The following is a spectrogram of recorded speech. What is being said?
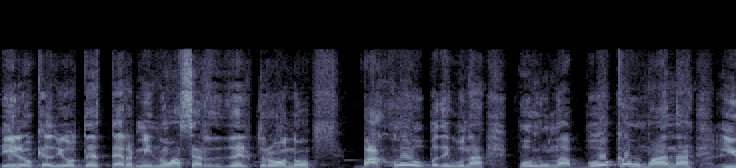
Y lo que Dios determinó hacer desde el trono, bajó de una, por una boca humana y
